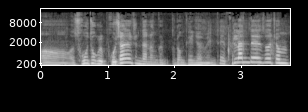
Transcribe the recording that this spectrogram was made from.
어, 소득을 보장해 준다는 그, 그런 개념인데 핀란드에서 좀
